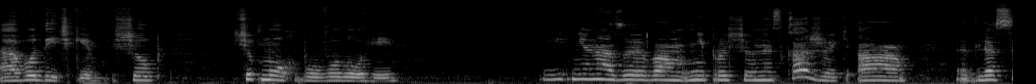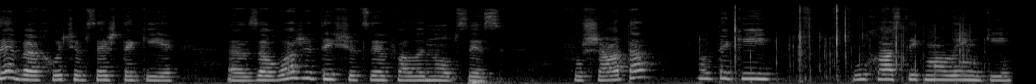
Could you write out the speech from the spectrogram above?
е, водички, щоб, щоб мох був вологий. Їхні назви вам ні про що не скажуть, а для себе хочу все ж таки е, зауважити, що це фаленопсис фушата, отакий вухастик маленький.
